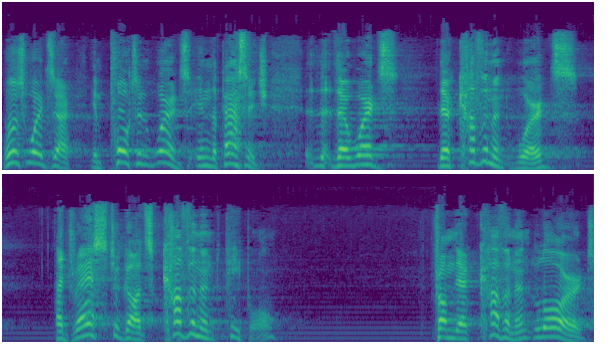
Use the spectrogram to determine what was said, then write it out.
Those words are important words in the passage. They're words, they're covenant words addressed to God's covenant people from their covenant Lord.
